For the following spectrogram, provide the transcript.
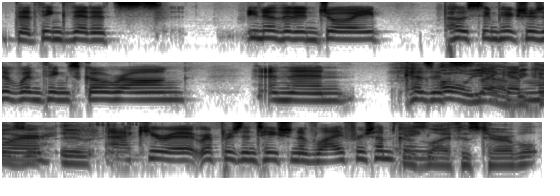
that think that it's you know that enjoy posting pictures of when things go wrong and then because it's Oh, yeah, like a more it- it- accurate representation of life or something. Because life is terrible.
